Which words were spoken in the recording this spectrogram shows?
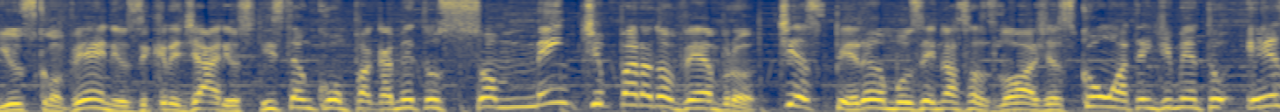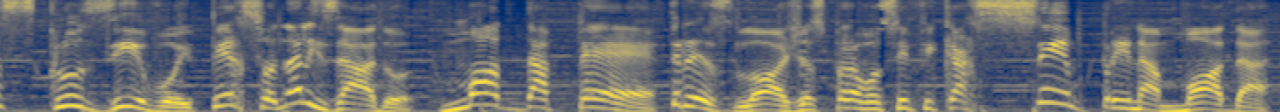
E os convênios e crediários estão com pagamento somente para novembro. Te esperamos em nossas lojas com atendimento exclusivo e personalizado. Moda Pé, três lojas para você ficar sempre na moda.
